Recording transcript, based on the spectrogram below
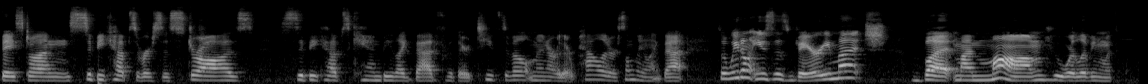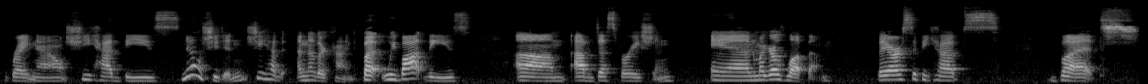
based on sippy cups versus straws sippy cups can be like bad for their teeth development or their palate or something like that. So we don't use this very much, but my mom, who we're living with right now, she had these. No, she didn't. She had another kind, but we bought these um, out of desperation, and my girls love them. They are sippy cups, but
